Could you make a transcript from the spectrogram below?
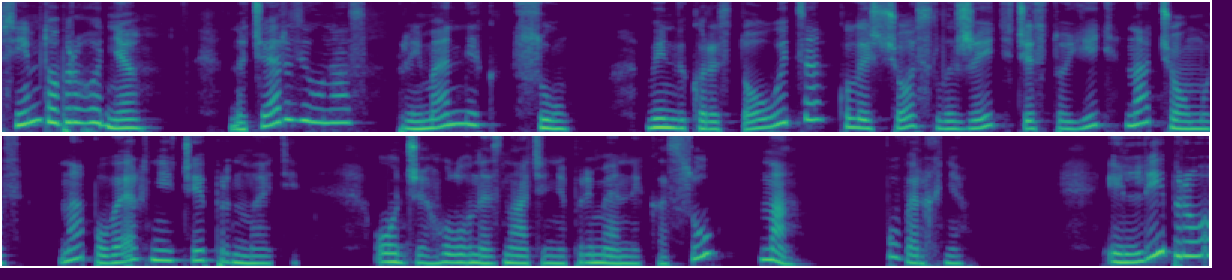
Всім доброго дня! На черзі у нас прийменник су. Він використовується, коли щось лежить чи стоїть на чомусь, на поверхні чи предметі. Отже, головне значення прийменника су на поверхня. Il libro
